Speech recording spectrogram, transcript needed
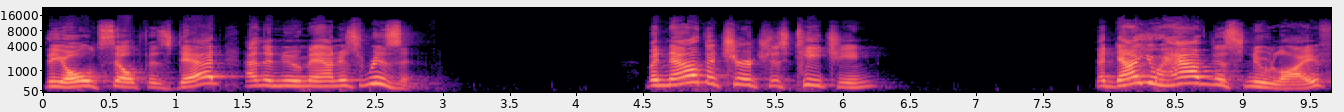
The old self is dead and the new man is risen. But now the church is teaching that now you have this new life.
